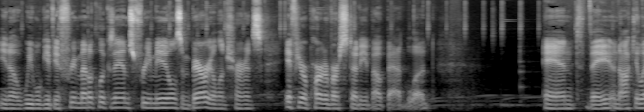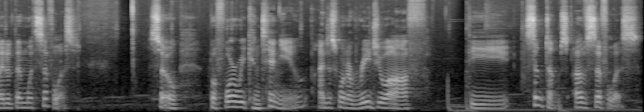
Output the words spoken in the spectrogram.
you know, we will give you free medical exams, free meals, and burial insurance if you're a part of our study about bad blood." And they inoculated them with syphilis. So before we continue, I just want to read you off the symptoms of syphilis.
